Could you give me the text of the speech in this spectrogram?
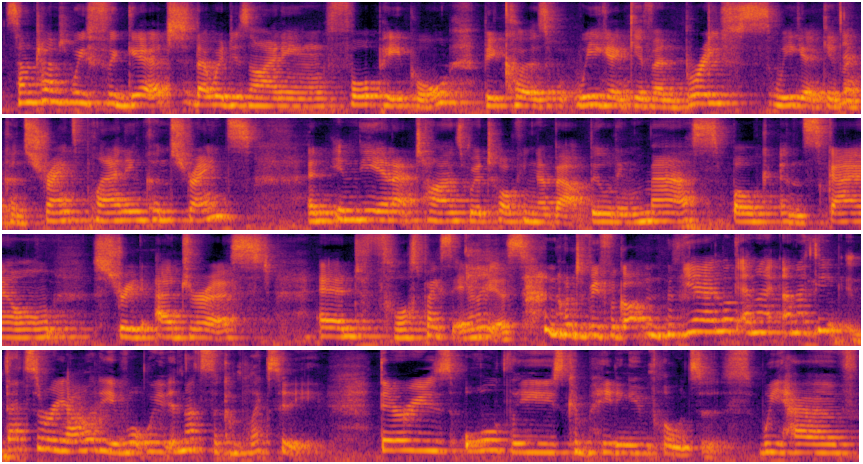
sometimes we forget that we're designing for people because we get given briefs, we get given yeah. constraints, planning constraints. And in the end, at times, we're talking about building mass, bulk, and scale, street addressed and floor space areas, not to be forgotten. Yeah, look, and I and I think that's the reality of what we, and that's the complexity. There is all these competing influences. We have,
